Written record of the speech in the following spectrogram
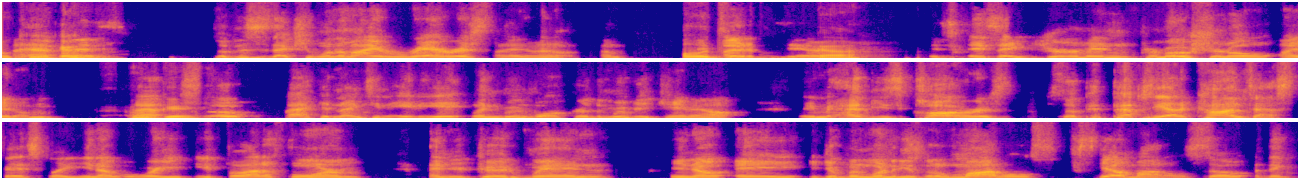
Okay. This, so this is actually one of my rarest items. Um, oh, it's, items here. Yeah. It's, it's a German promotional item. Okay. So back in 1988, when Moonwalker, the movie came out, they had these cars. So Pepsi had a contest basically, you know, where you, you fill out a form and you could win you know, a you could win one of these little models, scale models. So I think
